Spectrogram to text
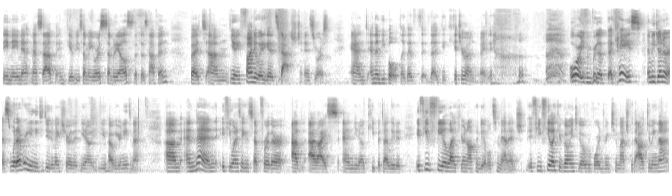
they may mess up and give you some of yours to somebody else. That does happen, but um, you know you find a way to get it stashed and it's yours, and and then be bold like that, that, get your own right. or you can bring a, a, case and be generous, whatever you need to do to make sure that you know you have your needs met. Um, and then, if you want to take it a step further, add, add ice and you know keep it diluted. If you feel like you're not going to be able to manage, if you feel like you're going to go overboard and drink too much without doing that,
